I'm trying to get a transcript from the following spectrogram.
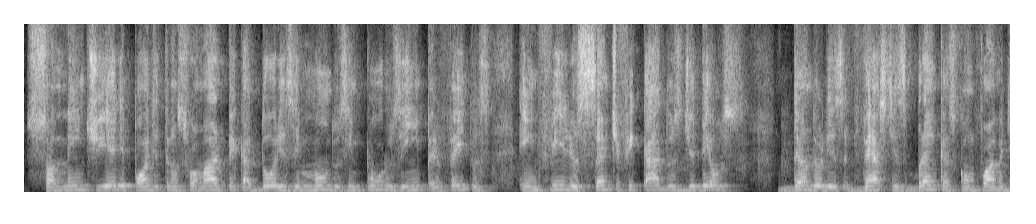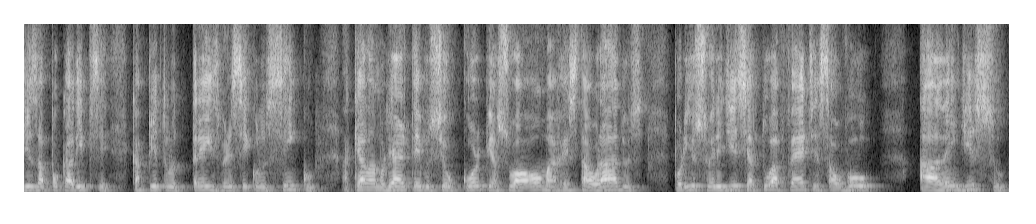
Somente Ele pode transformar pecadores imundos, impuros e imperfeitos em filhos santificados de Deus dando-lhes vestes brancas, conforme diz Apocalipse, capítulo 3, versículo 5. Aquela mulher teve o seu corpo e a sua alma restaurados, por isso ele disse: A tua fé te salvou. Além disso,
